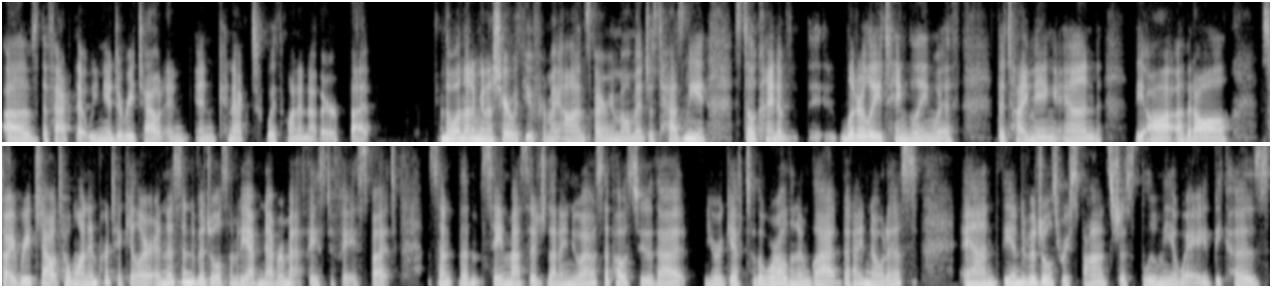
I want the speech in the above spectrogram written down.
of the fact that we need to reach out and, and connect with one another. But the one that I'm going to share with you for my awe inspiring moment just has me still kind of eh, literally tingling with the timing and the awe of it all. So I reached out to one in particular, and this individual is somebody I've never met face to face, but sent the same message that I knew I was supposed to that you're a gift to the world, and I'm glad that I notice. And the individual's response just blew me away because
